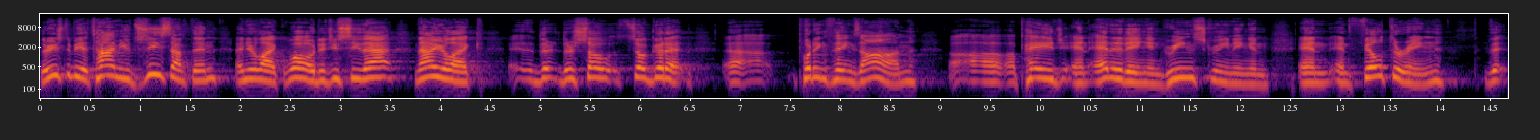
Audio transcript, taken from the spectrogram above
There used to be a time you'd see something and you're like, whoa, did you see that? Now you're like, they're, they're so, so good at uh, putting things on a, a, page and editing and green screening and, and, and filtering that.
